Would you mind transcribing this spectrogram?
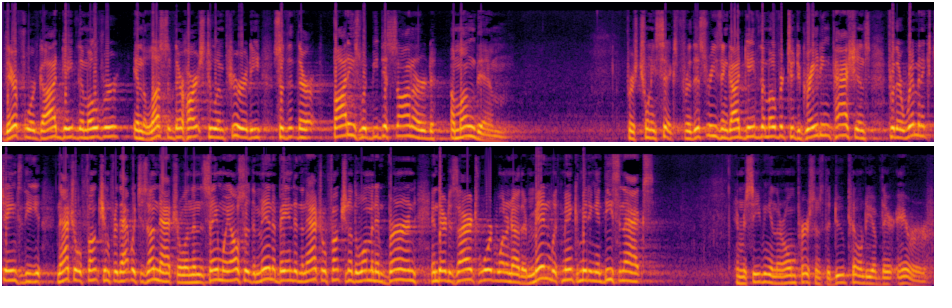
therefore God gave them over in the lust of their hearts to impurity, so that their bodies would be dishonored among them. Verse 26 For this reason, God gave them over to degrading passions, for their women exchanged the natural function for that which is unnatural. And in the same way, also, the men abandoned the natural function of the woman and burned in their desire toward one another. Men with men committing indecent acts and receiving in their own persons the due penalty of their error.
